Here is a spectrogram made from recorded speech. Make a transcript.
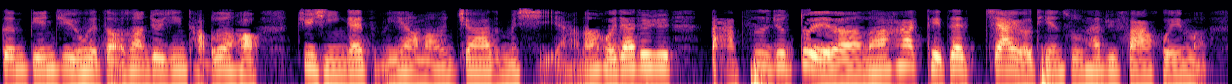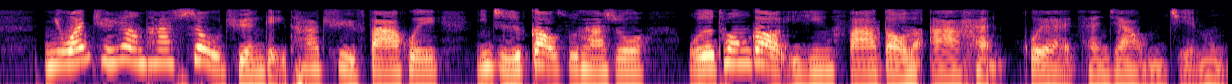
跟编剧会早上就已经讨论好剧情应该怎么样嘛，我就教他怎么写啊，然后回家就去打字就对了，然后他可以再加油添醋，他去发挥嘛。你完全让他授权给他去发挥，你只是告诉他说，我的通告已经发到了阿汉，会来参加我们节目。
